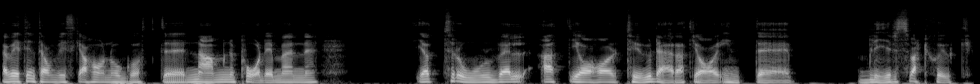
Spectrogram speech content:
Jag vet inte om vi ska ha något eh, namn på det men eh, jag tror väl att jag har tur där att jag inte blir svartsjuk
